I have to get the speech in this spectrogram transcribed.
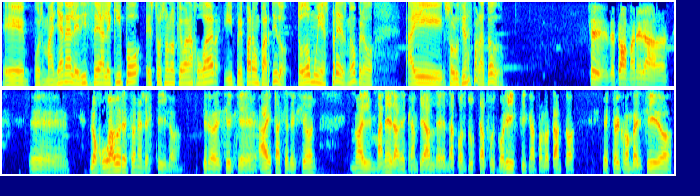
eh, pues mañana le dice al equipo, estos son los que van a jugar y prepara un partido. Todo muy express, ¿no? Pero hay soluciones para todo. Sí, de todas maneras, eh, los jugadores son el estilo. Quiero decir que a esta selección no hay manera de cambiarle la conducta futbolística, por lo tanto, estoy convencido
